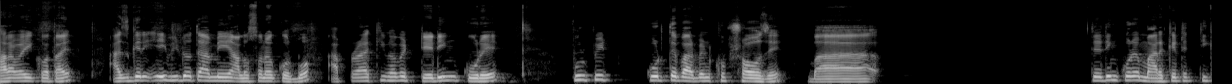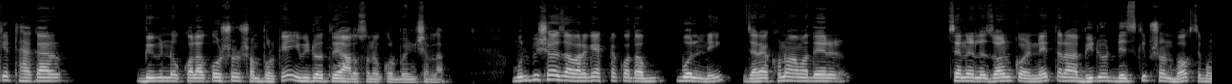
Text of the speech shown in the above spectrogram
ধারাবাহিকতায় আজকের এই ভিডিওতে আমি আলোচনা করব আপনারা কীভাবে ট্রেডিং করে প্রফিট করতে পারবেন খুব সহজে বা ট্রেডিং করে মার্কেটে টিকে থাকার বিভিন্ন কলাকৌশল সম্পর্কে এই ভিডিওতে আলোচনা করব ইনশাল্লাহ। মূল বিষয়ে যাওয়ার আগে একটা কথা বলে নেই, যারা এখনও আমাদের চ্যানেলে জয়েন করেন তারা ভিডিওর ডেসক্রিপশন বক্স এবং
